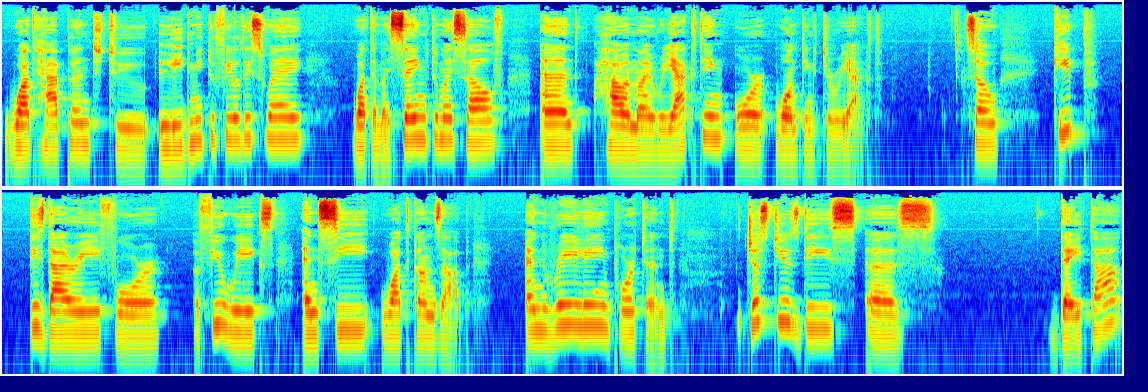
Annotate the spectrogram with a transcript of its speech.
What happened to lead me to feel this way? What am I saying to myself? And how am I reacting or wanting to react? So keep this diary for a few weeks and see what comes up. And really important, just use these as data.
